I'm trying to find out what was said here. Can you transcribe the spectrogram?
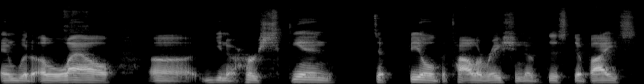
and would allow uh, you know her skin to feel the toleration of this device.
